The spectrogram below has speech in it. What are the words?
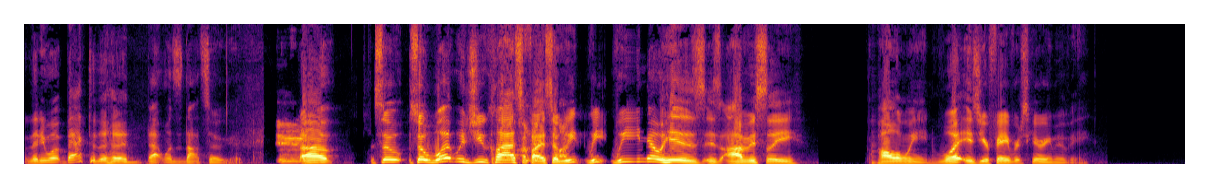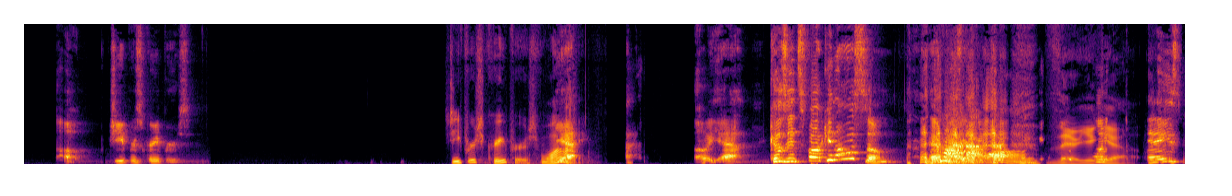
And then he went back to the Hood. That one's not so good. Uh, so so what would you classify? So we we we know his is obviously Halloween. What is your favorite scary movie? oh, Jeepers Creepers. Jeepers Creepers. Why? Yeah. Oh yeah, because it's fucking awesome. You're not wrong. there you go. days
